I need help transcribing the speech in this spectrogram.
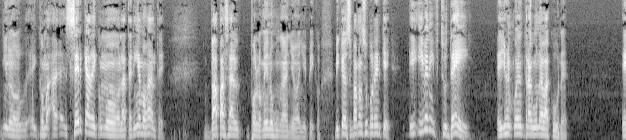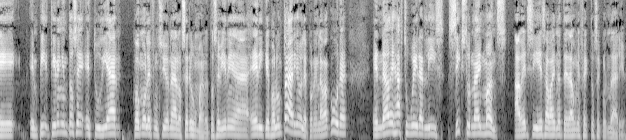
you know, eh, como, eh, cerca de como la teníamos antes, va a pasar por lo menos un año, año y pico. Because vamos a suponer que, e- even if today ellos encuentran una vacuna, eh, tienen entonces estudiar cómo le funciona a los seres humanos. Entonces viene a Eric, que es voluntario, le ponen la vacuna, and now they have to wait at least six to nine months a ver si esa vaina te da un efecto secundario.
